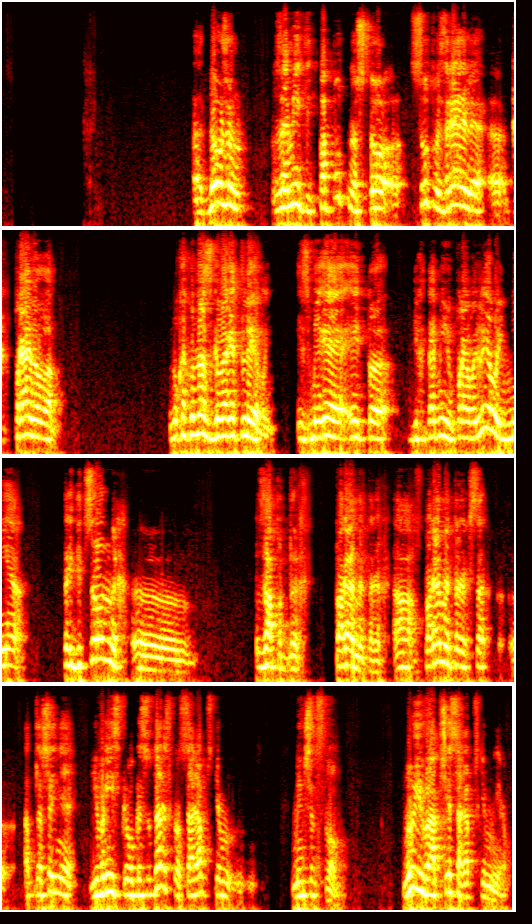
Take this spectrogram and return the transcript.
Должен заметить попутно, что суд в Израиле, э, как правило, ну, как у нас говорят, левый, измеряя эту дихотомию правый-левый не традиционных э, западных параметрах, а в параметрах э, отношения еврейского государства с арабским меньшинством. Ну и вообще с арабским миром.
